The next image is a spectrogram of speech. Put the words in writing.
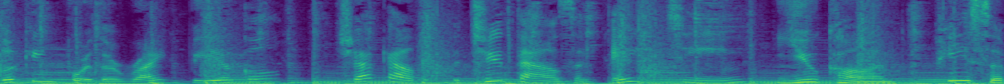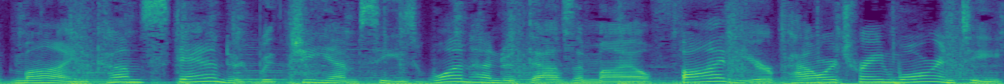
Looking for the right vehicle? Check out the 2018 Yukon. Peace of mind comes standard with GMC's 100,000 mile, five year powertrain warranty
